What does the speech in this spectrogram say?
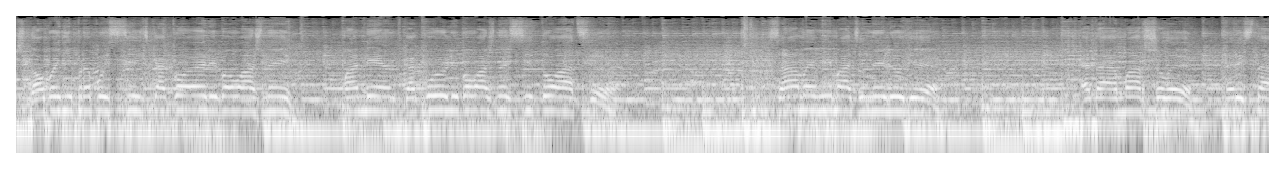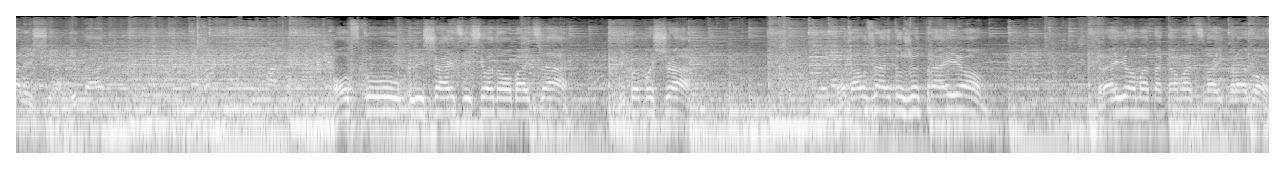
чтобы не пропустить какой-либо важный момент, какую-либо важную ситуацию. Самые внимательные люди – это маршалы на ресталище. Итак, School лишается еще одного бойца. И ППШ продолжает уже троем, троем атаковать своих врагов.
